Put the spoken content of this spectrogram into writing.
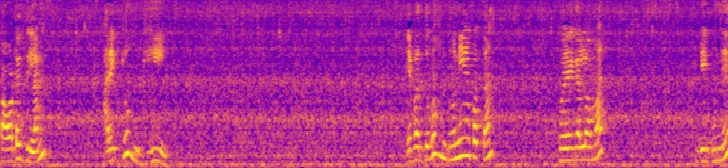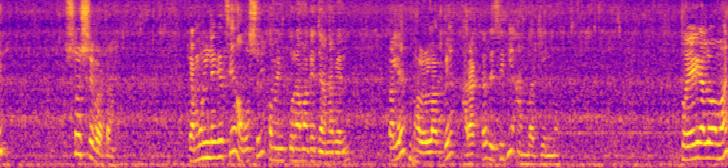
পাউডার দিলাম। আর একটু ঘি। এবার দেবো ধনিয়া পাতা। হয়ে গেল আমার বেগুনের সর্ষে বাটা। কেমন লেগেছে অবশ্যই কমেন্ট করে আমাকে জানাবেন। তাহলে ভালো লাগবে আর একটা রেসিপি আনবার জন্য। হয়ে গেল আমার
